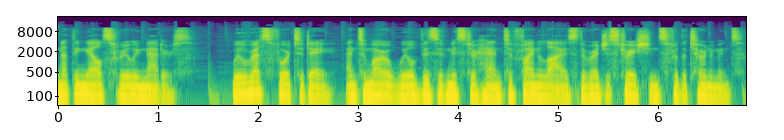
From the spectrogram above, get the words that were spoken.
nothing else really matters. We'll rest for today, and tomorrow we'll visit Mr. Han to finalize the registrations for the tournament.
